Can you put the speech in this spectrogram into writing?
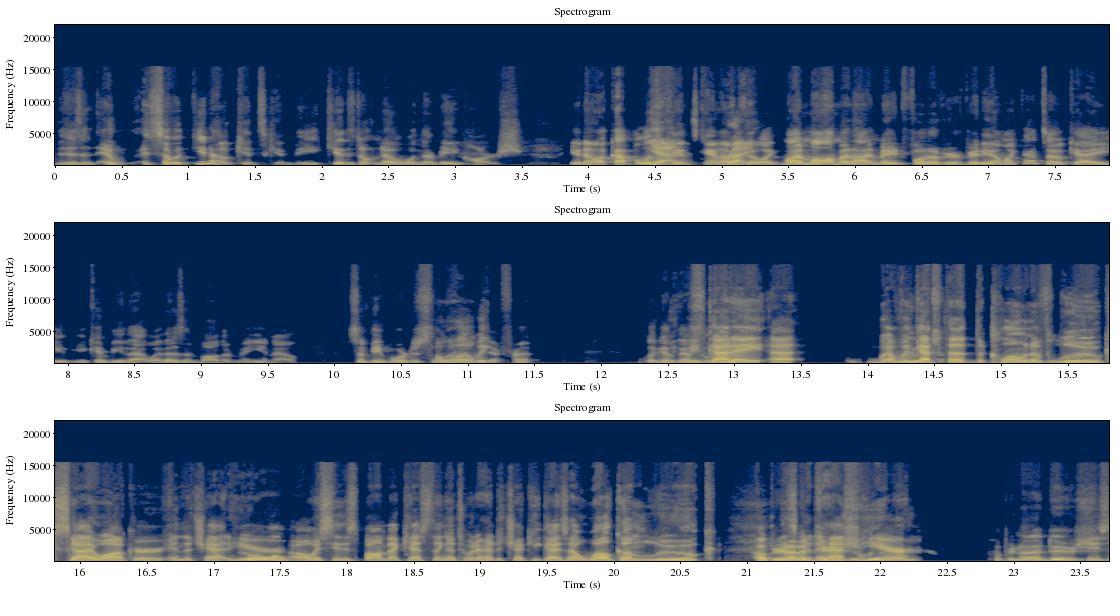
isn't it, so. It, you know, kids can be. Kids don't know when they're being harsh. You know, a couple of Yeah, kids came up right. and they're like, "My mom and I made fun of your video." I'm like, "That's okay. You, you can be that way. That doesn't bother me." You know, some people are just a Oh, little well, bit we- different. Look at We- this. We've got Luke- a uh, well, we've got the the clone of Luke Skywalker in the chat here. Cool. I always see this Bombad Cast thing on Twitter. Had to check you guys out. Welcome, Luke. Hope you're It's not a good to have douche, you here. Hope you're not a douche.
